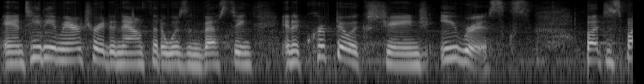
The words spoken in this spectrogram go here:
and TD Ameritrade announced that it was investing in a crypto exchange, ErisX. But despite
